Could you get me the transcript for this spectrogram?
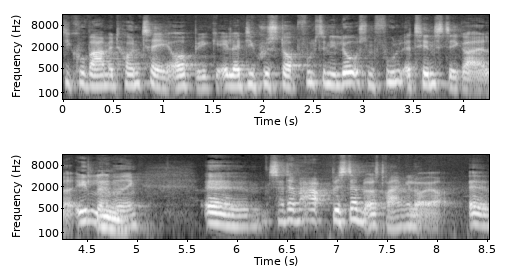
de kunne varme et håndtag op, ikke? eller de kunne stoppe fuldstændig låsen fuld af tændstikker, eller et eller andet. Mm. Ikke? Øh, så der var bestemt også drengeløjer. Øh,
